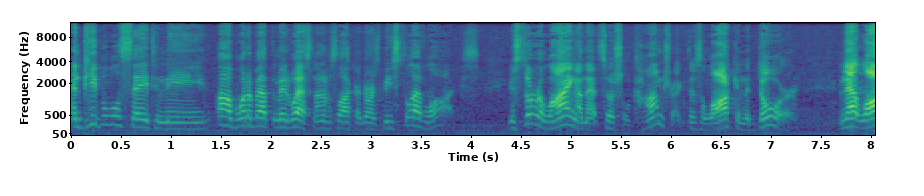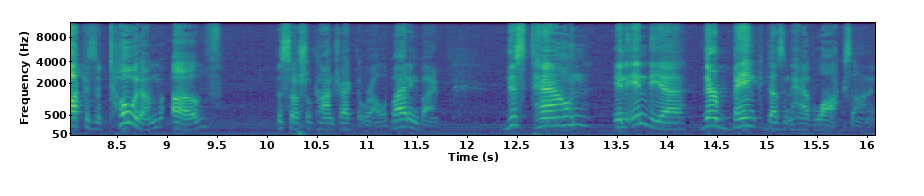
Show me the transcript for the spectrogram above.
and people will say to me, oh, what about the Midwest? None of us lock our doors, but you still have locks. You're still relying on that social contract. There's a lock in the door. And that lock is a totem of the social contract that we're all abiding by. This town in India, their bank doesn't have locks on it.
